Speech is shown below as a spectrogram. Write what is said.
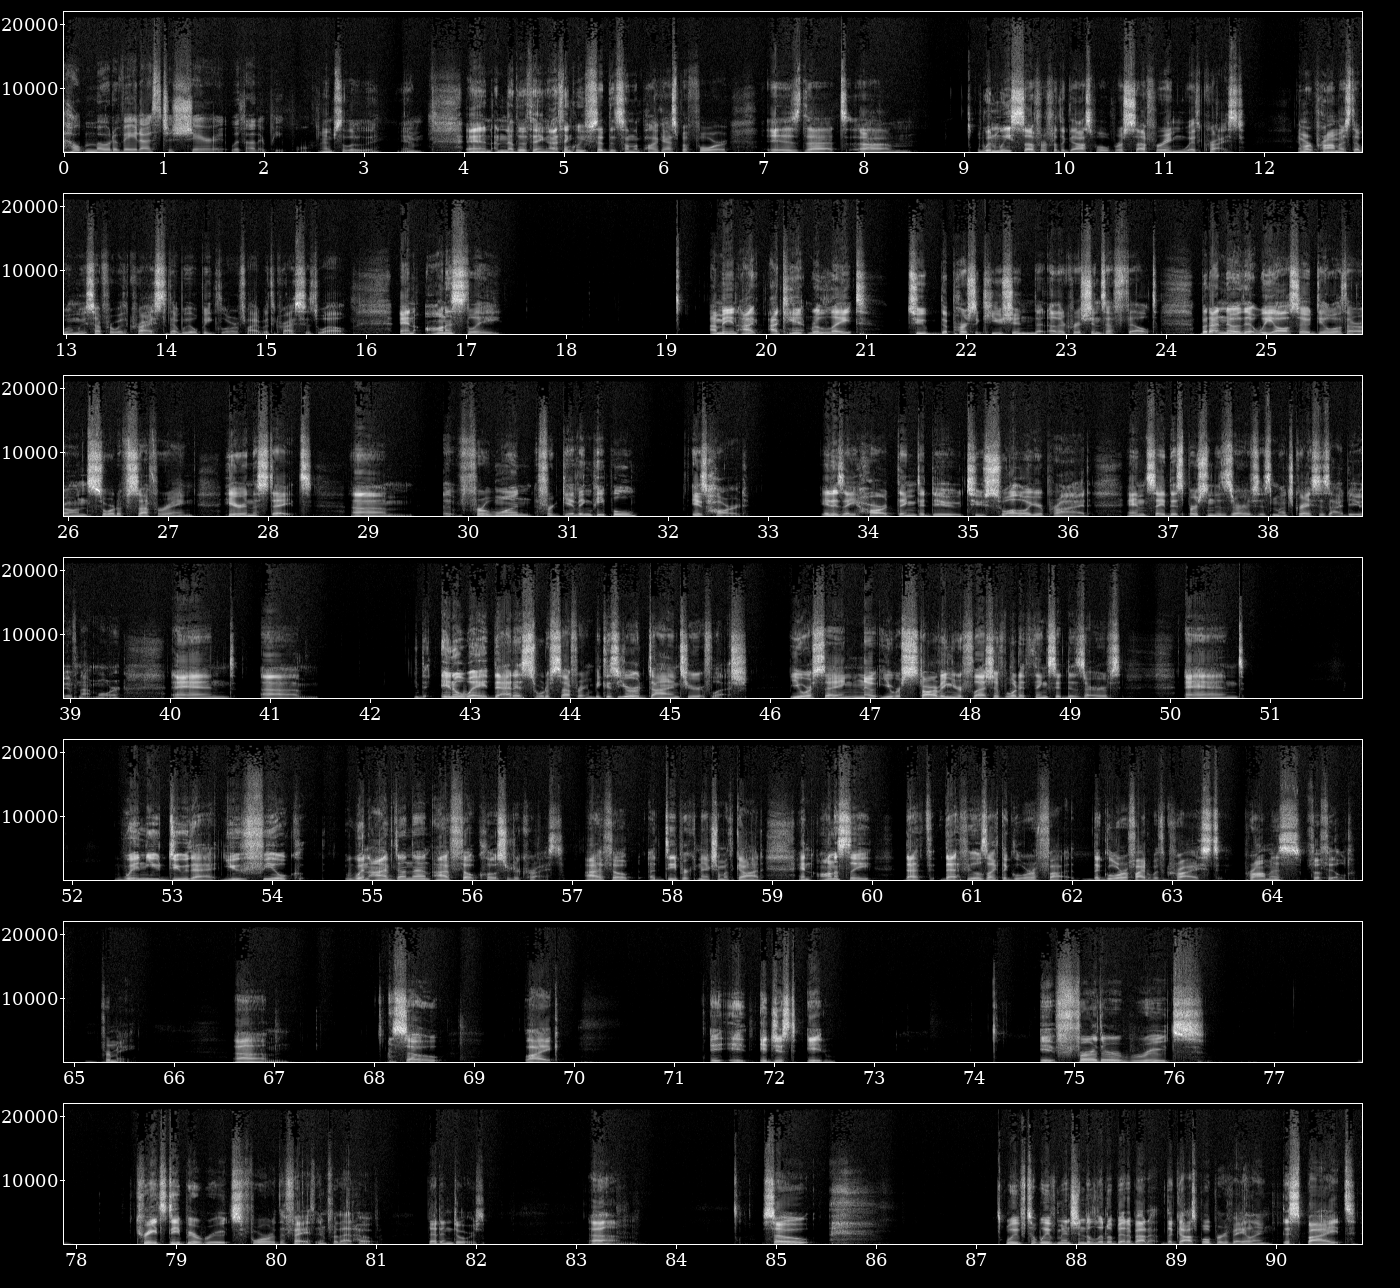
help motivate us to share it with other people. Absolutely. Yeah. And another thing, I think we've said this on the podcast before, is that um, when we suffer for the gospel, we're suffering with Christ. And we're promised that when we suffer with Christ, that we will be glorified with Christ as well. And honestly, I mean, I, I can't relate to the persecution that other Christians have felt, but I know that we also deal with our own sort of suffering here in the States. Um, for one, forgiving people is hard. It is a hard thing to do to swallow your pride and say this person deserves as much grace as I do, if not more. And um, in a way, that is sort of suffering because you are dying to your flesh. You are saying no. You are starving your flesh of what it thinks it deserves, and when you do that, you feel. When I've done that, I've felt closer to Christ. I felt a deeper connection with God, and honestly, that that feels like the glorified the glorified with Christ promise fulfilled for me. Um, so, like, it it, it just it it further roots creates deeper roots for the faith and for that hope that endures. Um, so we've t- we've mentioned a little bit about the gospel prevailing despite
